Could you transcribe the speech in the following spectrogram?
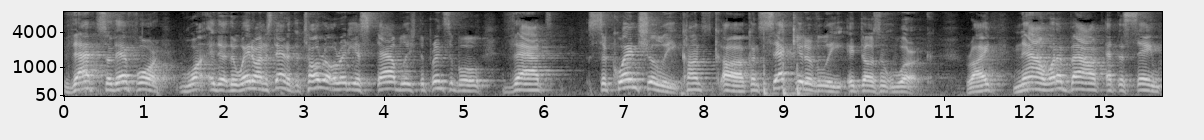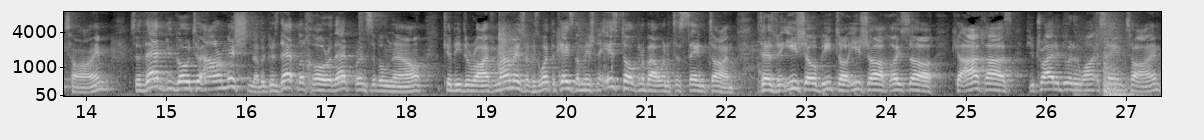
That so therefore, the, the way to understand it, the Torah already established the principle that sequentially, con, uh, consecutively, it doesn't work. right? Now, what about at the same time? So that you go to our Mishnah, because that lechora, that principle now, can be derived from our Mishnah. Because what the case the Mishnah is talking about when it's the same time. It says, Isha obita, Isha choisa, ka'achas. If you try to do it at the same time,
